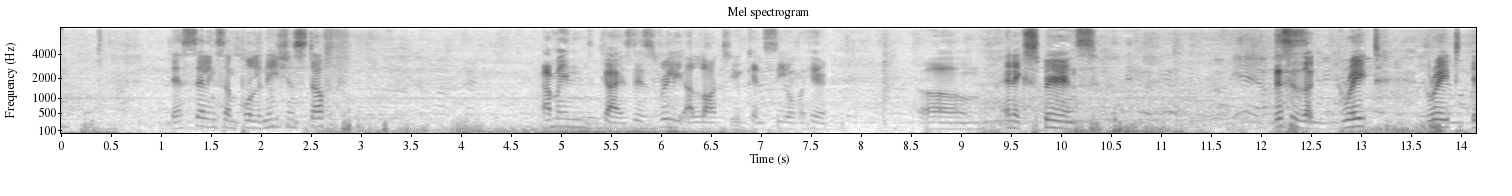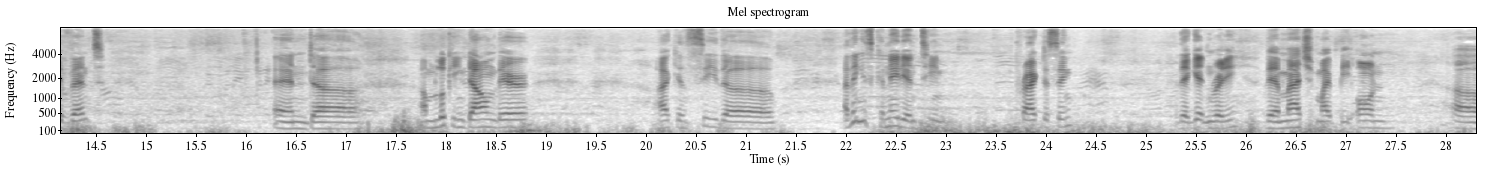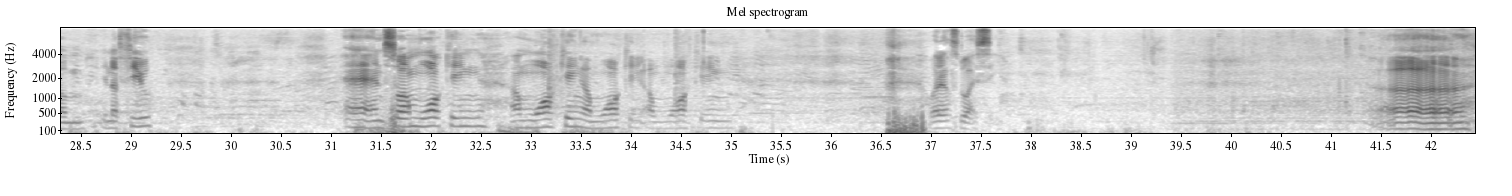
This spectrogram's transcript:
They're selling some Polynesian stuff. I mean, guys, there's really a lot you can see over here um, and experience. This is a great, great event. And uh, I'm looking down there. I can see the, I think it's Canadian team practicing. They're getting ready. Their match might be on um, in a few. And so I'm walking, I'm walking, I'm walking, I'm walking. What else do I see? Uh,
